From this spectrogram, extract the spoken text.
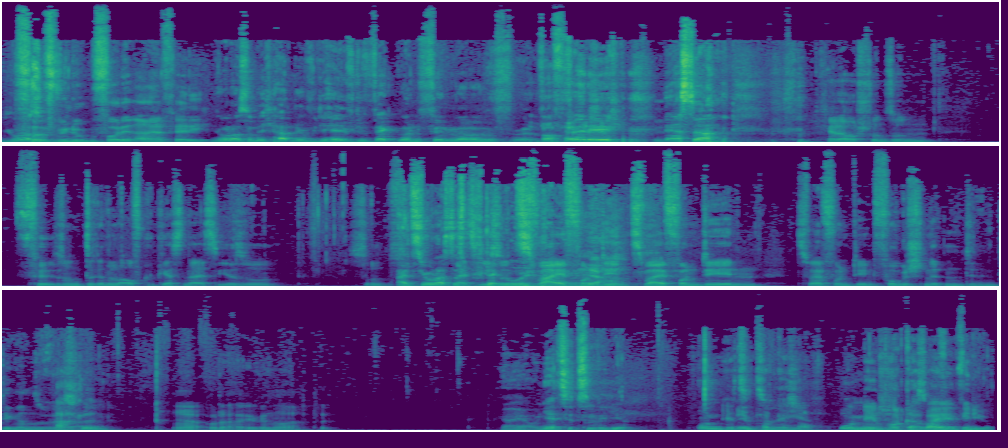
Jonas, fünf Minuten vor den anderen fertig. Jonas und ich hatten irgendwie die Hälfte weg und Finn war, War fertig. Erster. Ich hatte auch schon so ein, so ein Drittel aufgegessen, als ihr so, so Als Jonas das als ihr so zwei von Ja. den, zwei von den, zwei von den vorgeschnittenen Dingern so Achteln. Ja, oder genau, Achtel. Ja, ja, und jetzt sitzen wir hier. Und Jetzt nehmen Podcast auf. Und Und nehmen Podcast dabei Video.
